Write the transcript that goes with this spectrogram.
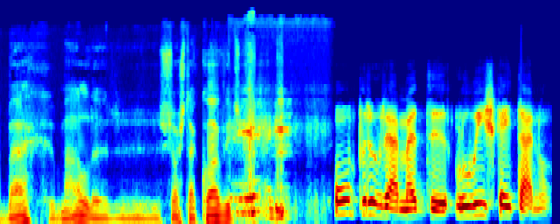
Bach, Mahler, Shostakovich. Um programa de Luís Caetano.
